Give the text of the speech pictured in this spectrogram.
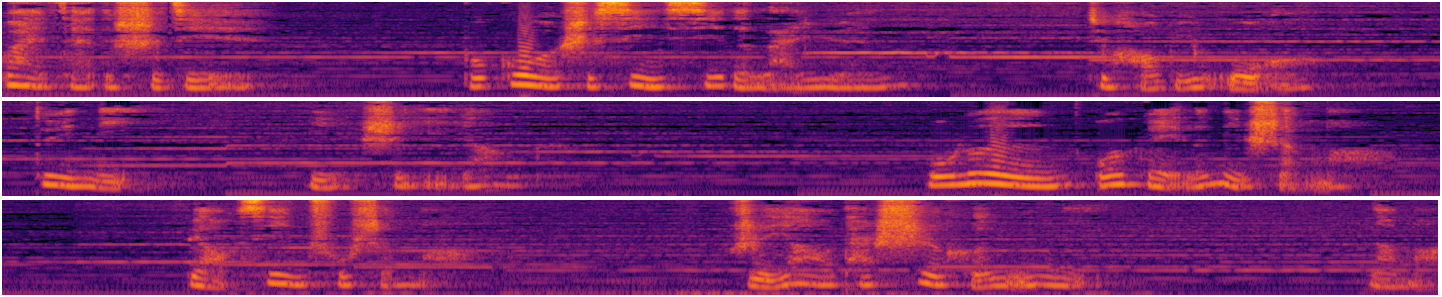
外在的世界。不过是信息的来源，就好比我对你也是一样的。无论我给了你什么，表现出什么，只要它适合于你，那么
